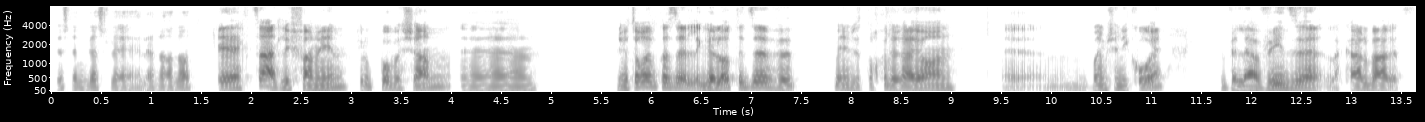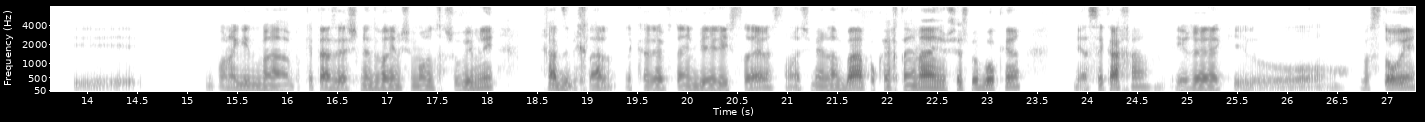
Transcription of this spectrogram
לפני שאתה ניגש לרעיונות. אה, קצת לפעמים, כאילו פה ושם, אה, אני יותר אוהב כזה לגלות את זה, ובין אם זה תוך כדי ראיון, אה, דברים שאני קורא, ולהביא את זה לקהל בארץ. כי בוא נגיד בקטע הזה יש שני דברים שמאוד חשובים לי. אחד זה בכלל, לקרב את ה-NBA לישראל, זאת אומרת שבן אדם בא, פוקח את העיניים, שש בבוקר, יעשה ככה, יראה כאילו בסטורי,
